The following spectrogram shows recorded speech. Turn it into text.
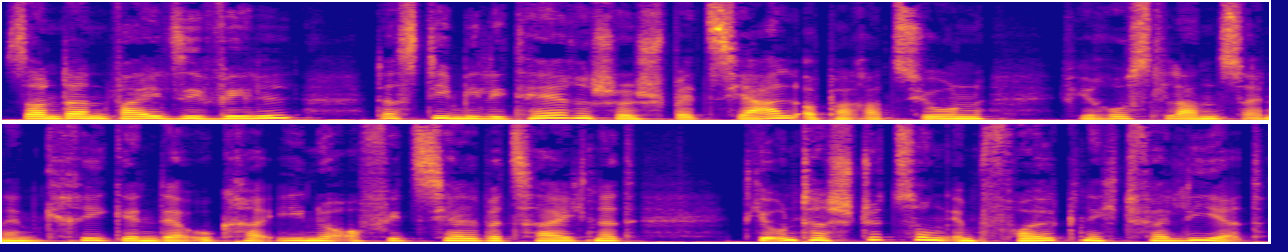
sondern weil sie will, dass die militärische Spezialoperation, wie Russland seinen Krieg in der Ukraine offiziell bezeichnet, die Unterstützung im Volk nicht verliert,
